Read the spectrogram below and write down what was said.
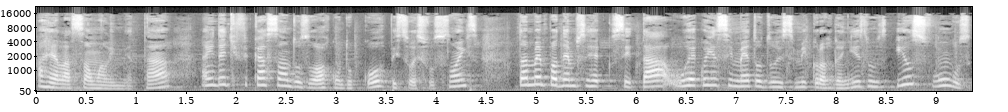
a relação alimentar, a identificação dos órgãos do corpo e suas funções. Também podemos citar o reconhecimento dos microrganismos e os fungos,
